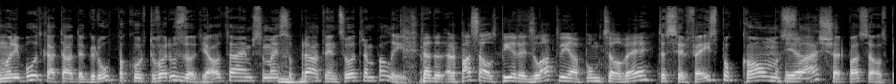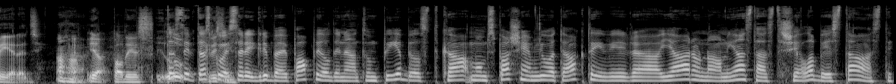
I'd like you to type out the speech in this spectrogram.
un arī būt kā tāda grupa, kur tu vari uzdot jautājumus, un mēs mm -hmm. labprāt viens otram palīdzam. Tātad ar pasaules pieredzi Latvijā.lv. Tas ir facebook.com slash ar pasaules pieredzi. Aha, jā, paldies. Tas Lūk, ir tas, Kristīna. ko es arī gribēju papildināt un piebilst, ka mums pašiem ļoti aktīvi ir jārunā un jāstāsta šie labie stāsti,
